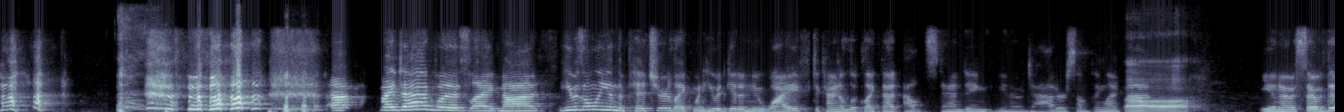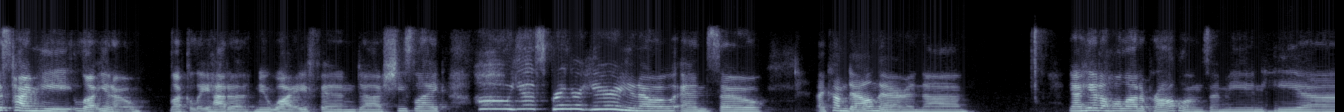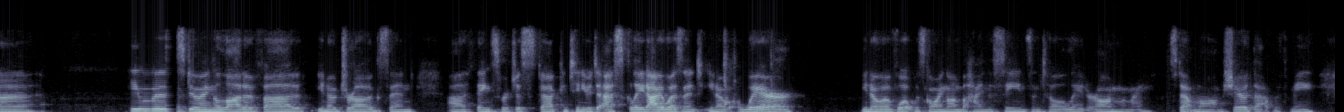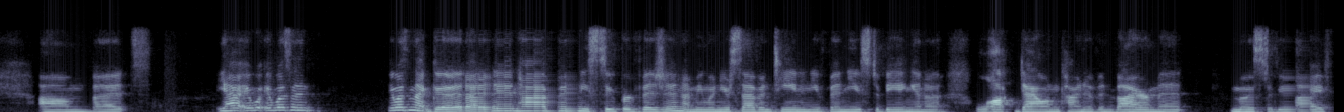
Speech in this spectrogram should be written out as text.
uh, my dad was like not he was only in the picture like when he would get a new wife to kind of look like that outstanding you know dad or something like that uh, you know so this time he you know luckily had a new wife and uh, she's like oh yes bring her here you know and so i come down there and uh, yeah he had a whole lot of problems i mean he uh, he was doing a lot of uh, you know drugs and uh, things were just uh, continuing to escalate i wasn't you know aware you know of what was going on behind the scenes until later on when my stepmom shared that with me um, but yeah, it, it wasn't it wasn't that good. I didn't have any supervision. I mean, when you're 17 and you've been used to being in a lockdown kind of environment most of your life,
